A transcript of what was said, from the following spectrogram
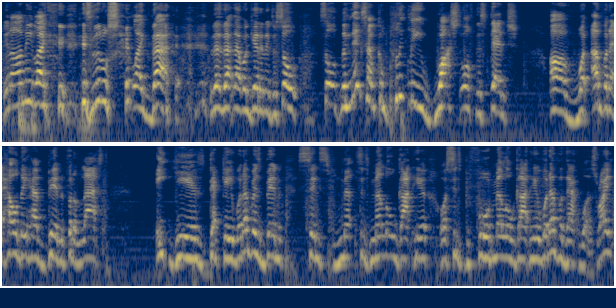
You know what I mean? Like it's little shit like that that that, that we're getting into. So so the Knicks have completely washed off the stench of whatever the hell they have been for the last eight years, decade, whatever it's been since Me- since Melo got here or since before Melo got here, whatever that was, right?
